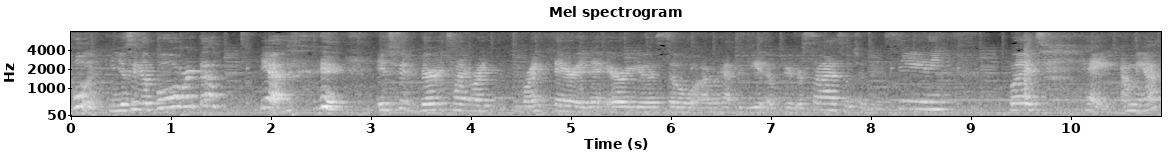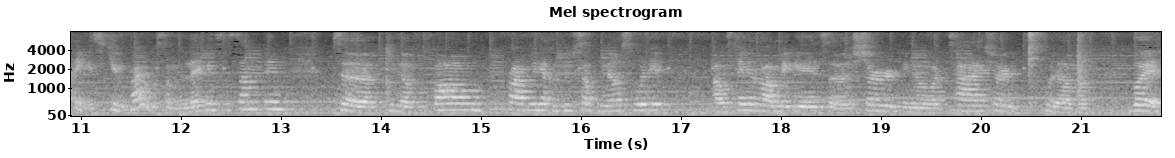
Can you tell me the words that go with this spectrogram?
pulling. Can you see the pull right there? Yeah. it fit very tight right right there in that area. So I would have to get a bigger size, which I didn't see any. But hey, I mean, I think it's cute. Probably with some leggings or something to, you know, for fall, probably have to do something else with it. I was thinking about making it into a shirt, you know, a tie shirt, whatever. But,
